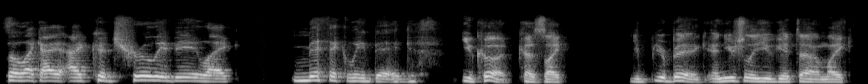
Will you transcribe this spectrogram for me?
So like I I could truly be like mythically big. you could because like you, you're big and usually you get um like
